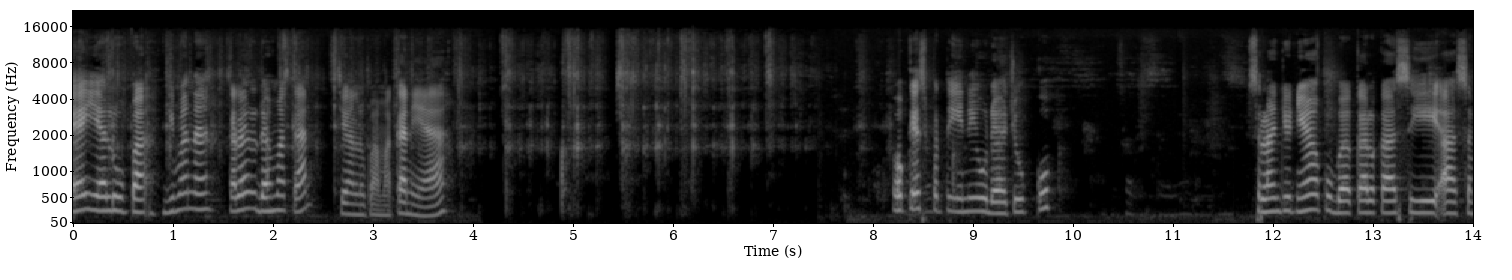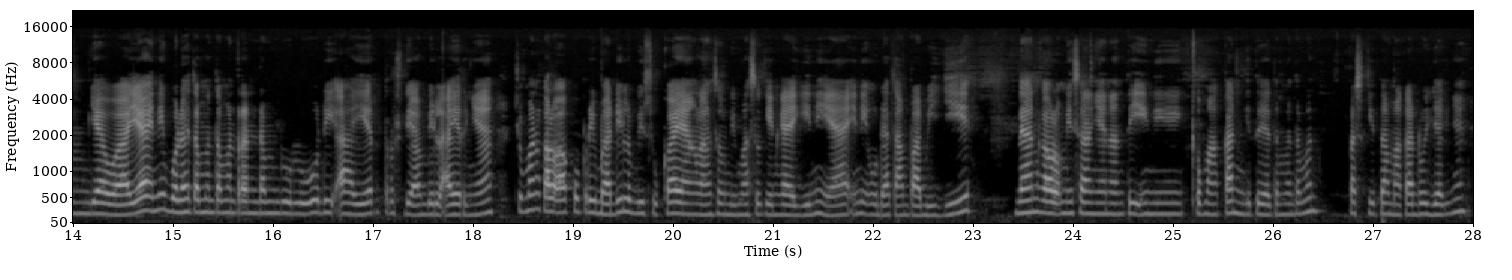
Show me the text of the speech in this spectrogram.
Eh ya lupa, gimana? Kalian udah makan? Jangan lupa makan ya. Oke seperti ini udah cukup. Selanjutnya aku bakal kasih asam jawa. Ya ini boleh teman-teman rendam dulu di air terus diambil airnya. Cuman kalau aku pribadi lebih suka yang langsung dimasukin kayak gini ya. Ini udah tanpa biji. Dan kalau misalnya nanti ini kemakan gitu ya teman-teman pas kita makan rujaknya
